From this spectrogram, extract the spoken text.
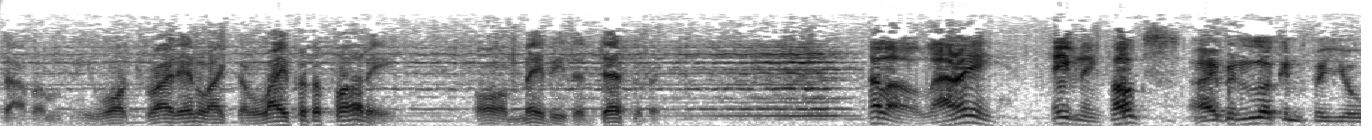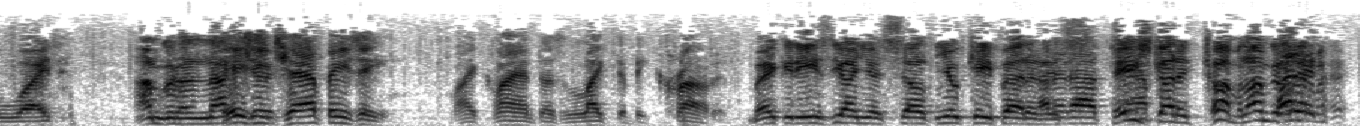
stop him. He walked right in like the life of the party. Or maybe the death of it. Hello, Larry. Evening, folks. I've been looking for you, White. I'm going to knock Easy, you. chap, easy. My client doesn't like to be crowded. Make it easy on yourself, and you keep out of Cut this. it out, He's champ. got it coming. I'm going Cut to.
